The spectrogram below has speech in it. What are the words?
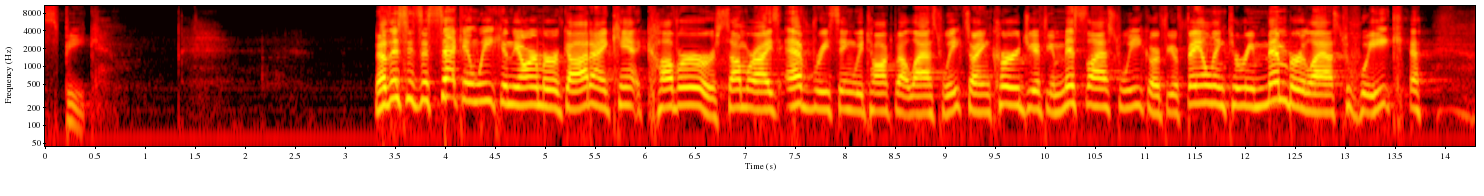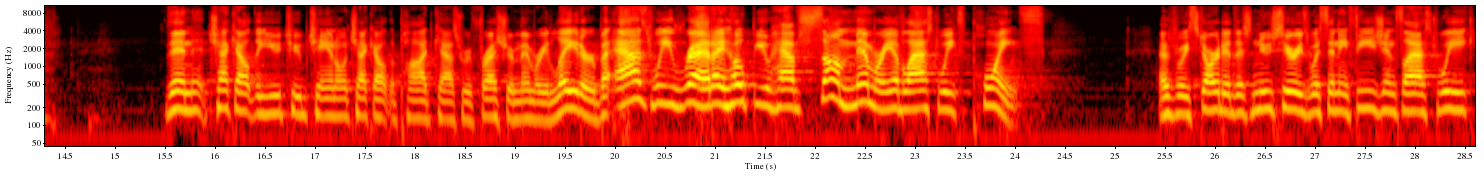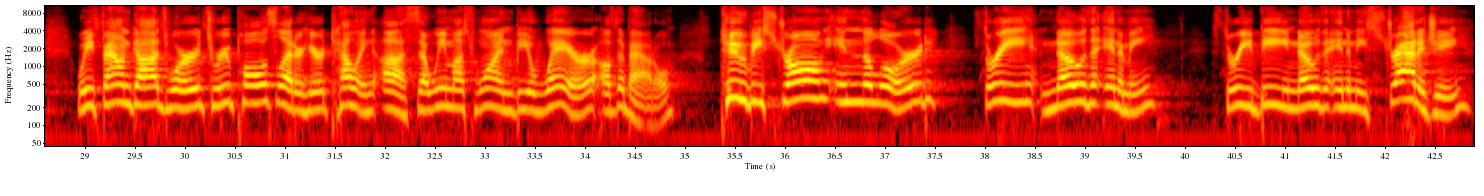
speak. Now, this is the second week in the armor of God. I can't cover or summarize everything we talked about last week, so I encourage you if you missed last week or if you're failing to remember last week, then check out the YouTube channel, check out the podcast, refresh your memory later. But as we read, I hope you have some memory of last week's points. As we started this new series within Ephesians last week, we found God's word through Paul's letter here telling us that we must, one, be aware of the battle, two, be strong in the Lord, three, know the enemy, three, B, know the enemy's strategy,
